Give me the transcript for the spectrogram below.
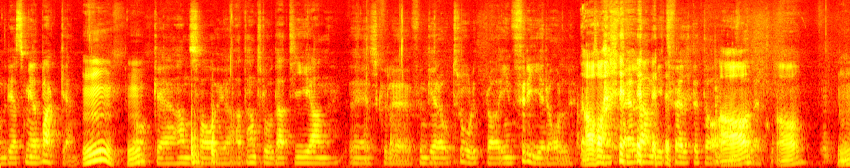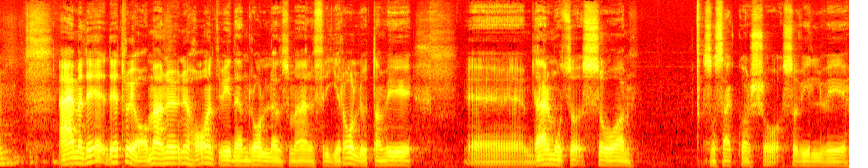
Andreas Smedbacken. Mm, mm. Och eh, han sa ju att han trodde att Gian eh, skulle fungera otroligt bra i en fri roll. Ja. Mellan mittfältet och ja. Ja. Mm. Nej men det, det, tror jag men nu, nu har inte vi den rollen som är en fri roll utan vi... Eh, däremot så, så som sagt var så, så vill vi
